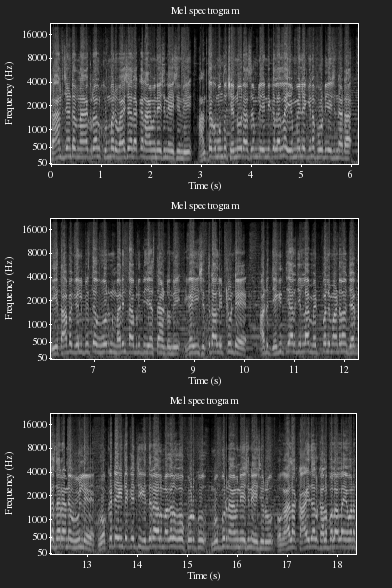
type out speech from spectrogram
ట్రాన్స్జెండర్ నాయకురాలు కుమ్మరి వైశాలక్క నామినేషన్ వేసింది. అంతకు ముందు చెన్నూరు అసెంబ్లీ ఎన్నికలలో ఎమ్మెల్యే గిన పోటీ చేసిందట. ఈ తాప గెలిపిస్తే ఊరిని మరింత అభివృద్ధి చేస్తా ఉంటుంది ఇక ఈ చిత్రాలు ఇట్లుంటే అటు జగిత్యాల జిల్లా మెట్పల్లి మండలం జగ్గసర్ అనే ఊళ్ళే ఒక్కటే ఇంటికించి ఇద్దరాల మగలు ఓ కొడుకు ముగ్గురు నామినేషన్ వేసిరు ఒకవేళ కాగితాలు కలపలలో ఏమైనా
